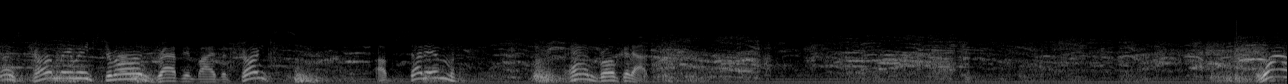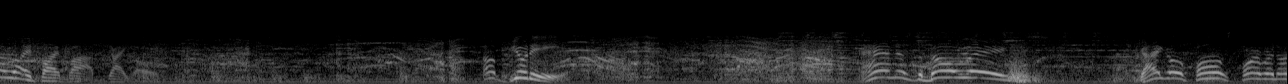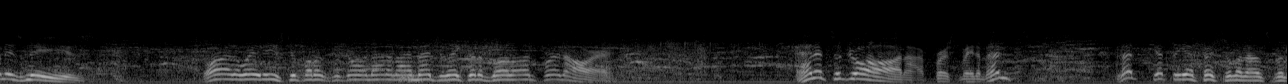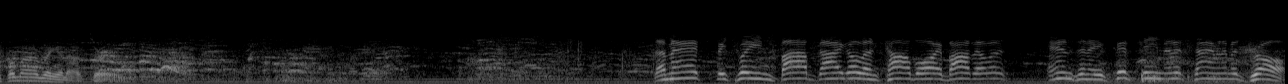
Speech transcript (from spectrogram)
Just calmly reached around, grabbed him by the trunks, upset him, and broke it up. Wild right by Bob Geigel. A beauty. As the bell rings. Geigel falls forward on his knees. Boy, the way these two fellows were going on, and I imagine they could have gone on for an hour. And it's a draw in our first main event. Let's get the official announcement from our ring announcer. The match between Bob Geigel and Cowboy Bob Ellis ends in a 15-minute time limit draw.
